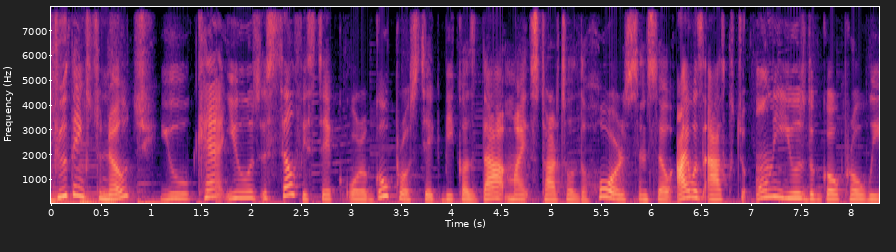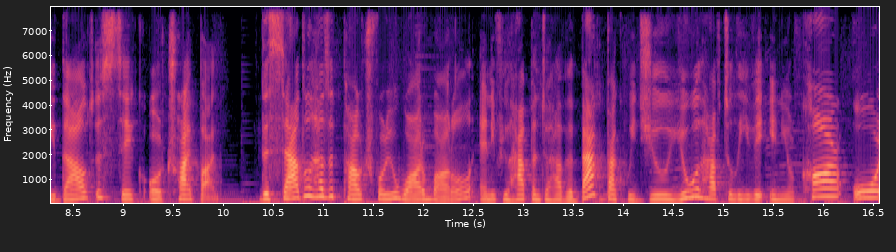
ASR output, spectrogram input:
Few things to note, you can't use a selfie stick or a GoPro stick because that might startle the horse and so I was asked to only use the GoPro without a stick or tripod. The saddle has a pouch for your water bottle and if you happen to have a backpack with you, you will have to leave it in your car or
